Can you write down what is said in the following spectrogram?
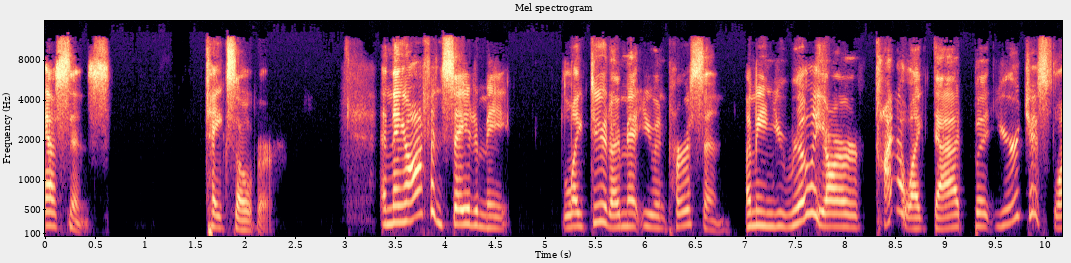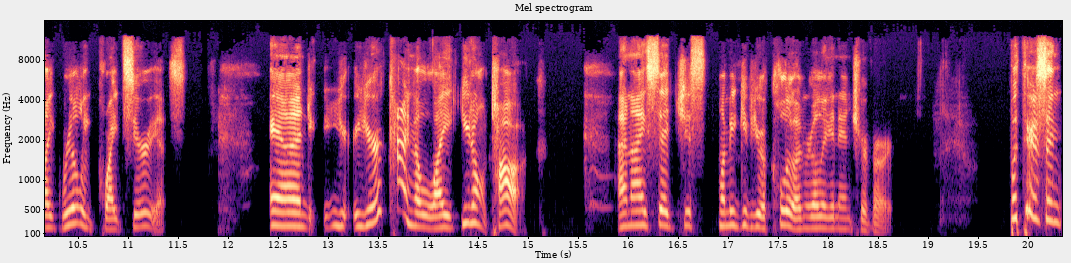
essence takes over. And they often say to me, like, dude, I met you in person. I mean, you really are kind of like that, but you're just like really quite serious. And you're kind of like you don't talk. And i said just let me give you a clue i'm really an introvert. But there's an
